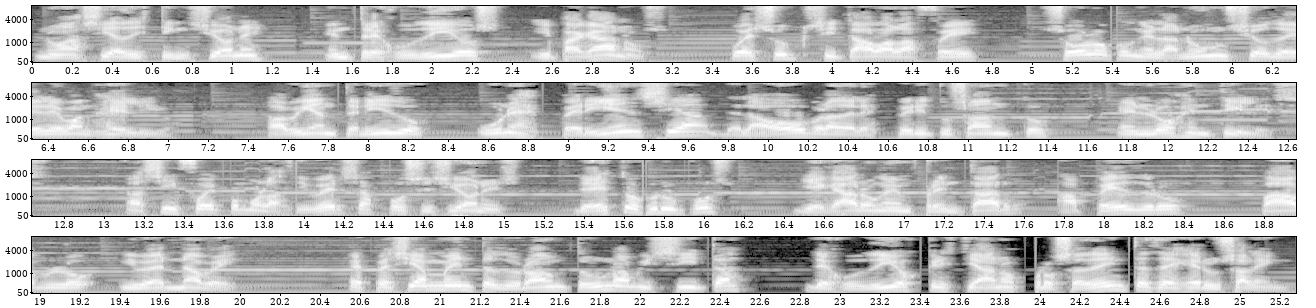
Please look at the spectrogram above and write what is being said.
no hacía distinciones entre judíos y paganos, pues suscitaba la fe solo con el anuncio del Evangelio. Habían tenido una experiencia de la obra del Espíritu Santo en los gentiles. Así fue como las diversas posiciones De estos grupos llegaron a enfrentar a Pedro, Pablo y Bernabé, especialmente durante una visita de judíos cristianos procedentes de Jerusalén.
